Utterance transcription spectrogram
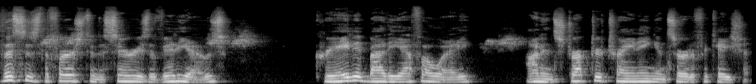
This is the first in a series of videos created by the FOA on instructor training and certification.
